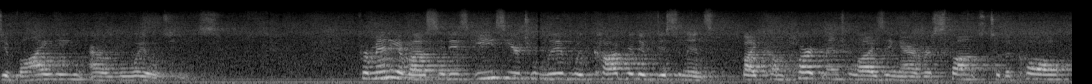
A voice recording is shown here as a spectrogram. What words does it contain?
dividing our loyalties. For many of us, it is easier to live with cognitive dissonance by compartmentalizing our response to the call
